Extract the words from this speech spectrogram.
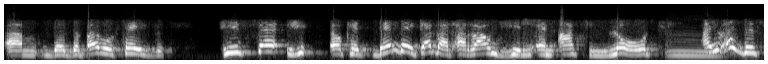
Um, the, the Bible says, he said, he, okay, then they gathered around him and asked him, Lord, are you at this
